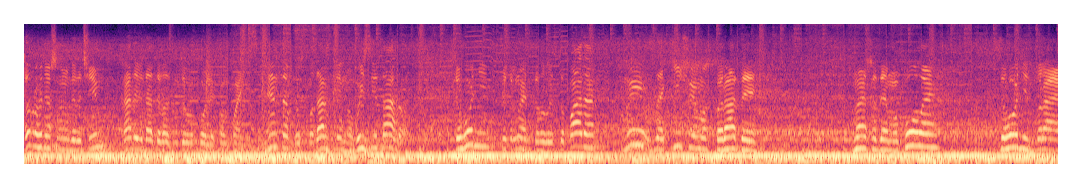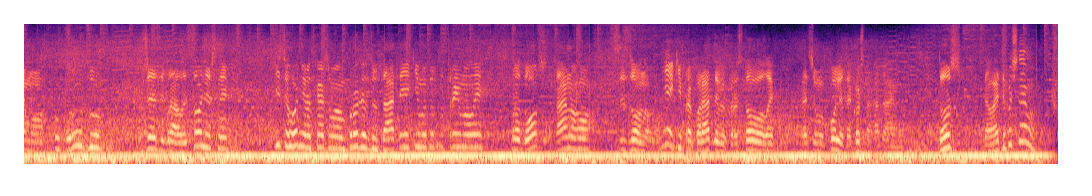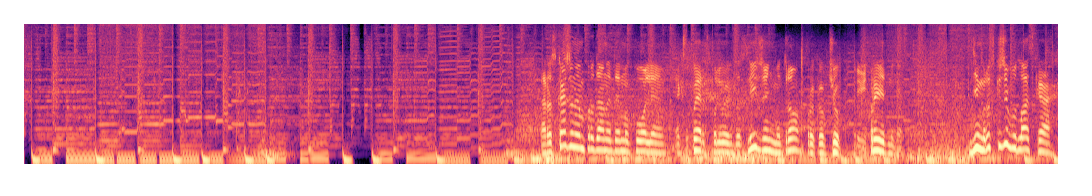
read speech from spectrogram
Доброго дня, шановні глядачі! Радий вітати вас на цьому полі компанії Сингента в господарстві Новий Світ Агро. Сьогодні, 14 листопада, ми закінчуємо збирати наше демо-поле. Сьогодні збираємо кукурудзу, вже зібрали соняшник. І сьогодні розкажемо вам про результати, які ми тут отримали впродовж даного сезону. І які препарати використовували на цьому полі, також нагадаємо. Тож, давайте почнемо. Розкаже нам про дане демополе експерт з польових досліджень Дмитро Прокопчук. Привіт. Привіт, Дмитро. Дім, розкажи, будь ласка,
